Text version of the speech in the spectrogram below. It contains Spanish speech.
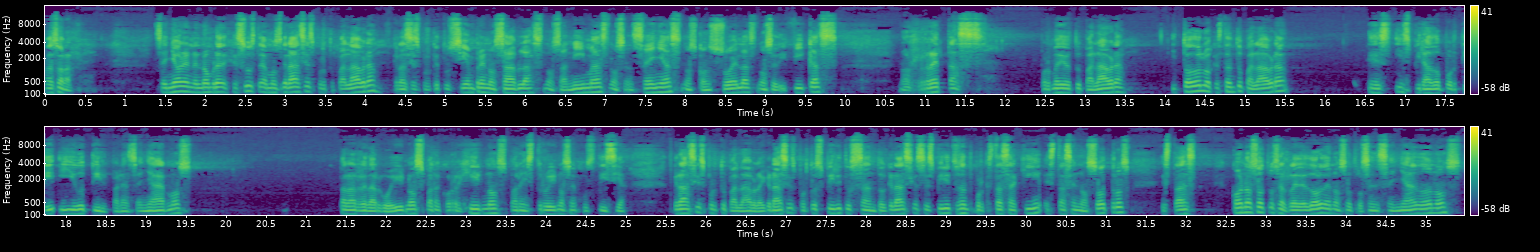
Vamos a orar. Señor, en el nombre de Jesús te damos gracias por tu palabra, gracias porque tú siempre nos hablas, nos animas, nos enseñas, nos consuelas, nos edificas, nos retas por medio de tu palabra y todo lo que está en tu palabra es inspirado por ti y útil para enseñarnos, para redarguirnos, para corregirnos, para instruirnos en justicia. Gracias por tu palabra, gracias por tu Espíritu Santo, gracias Espíritu Santo porque estás aquí, estás en nosotros, estás con nosotros, alrededor de nosotros, enseñándonos,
